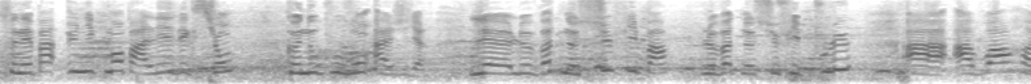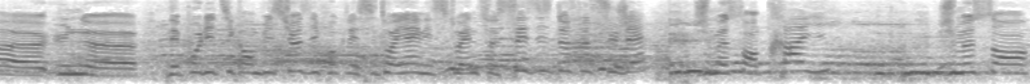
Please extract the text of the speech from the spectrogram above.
ce n'est pas uniquement par l'élection que nous pouvons agir. Le, vote ne suffit pas, le vote ne suffit plus à avoir euh, une, euh, des politiques ambitieuses. Il faut que les citoyens et les citoyennes se saisissent de ce sujet. Je me sens trahi, je me sens,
